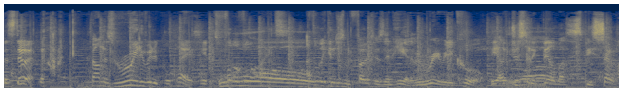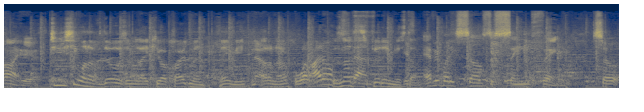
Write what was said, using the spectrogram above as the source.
Let's do it. Found this really, really cool place. It's full of lights. I thought we can do some photos in here. Be really, really cool. The electricity bill must be so high here. Do you see one of those in like your apartment? Maybe. No. I don't know. What I don't It's not fitting this is time. Everybody sells the same thing. So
